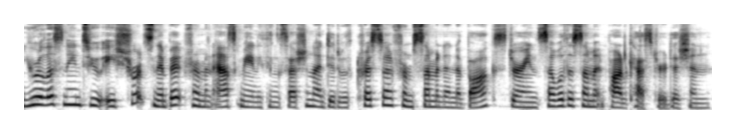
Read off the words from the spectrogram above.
You are listening to a short snippet from an Ask Me Anything session I did with Krista from Summit in a Box during Sell with a Summit Podcaster Edition.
